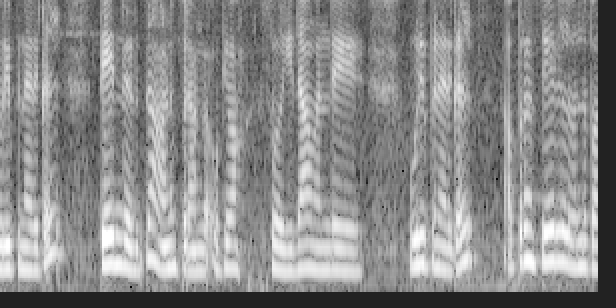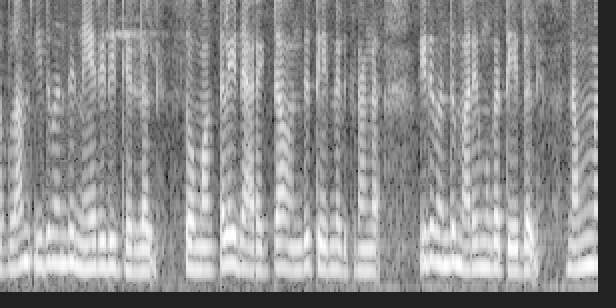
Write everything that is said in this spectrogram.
உறுப்பினர்கள் தேர்ந்தெடுத்து அனுப்புகிறாங்க ஓகேவா ஸோ இதான் வந்து உறுப்பினர்கள் அப்புறம் தேர்தல் வந்து பார்க்கலாம். இது வந்து நேரடி தேர்தல். ஸோ மக்களை டைரெக்டாக வந்து தேர்ந்தெடுக்கிறாங்க. இது வந்து மறைமுக தேர்தல். நம்ம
